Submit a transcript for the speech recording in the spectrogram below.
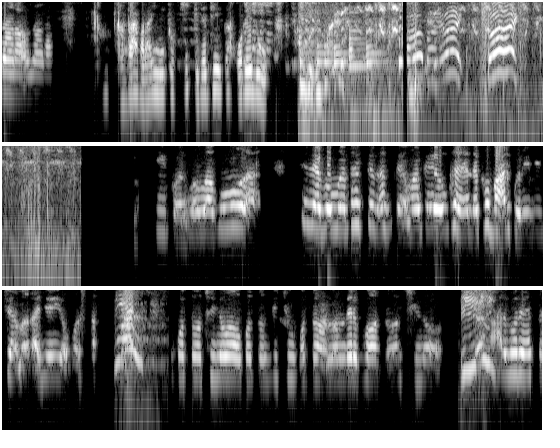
দাঁড়াও দাঁড়াও। কাঁদা বাড়াইনি তো, কি করেছি এটা করে লো। কি করব বাবু? ছেলে বৌমা থাকতে থাকতে আমাকে ওখানে দেখো বার করে দিচ্ছে আমার, আজ এই অবস্থা। কত ছিল, কত কিছু, কত আনন্দের ঘর দর ছিল। আর ঘরে একটা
